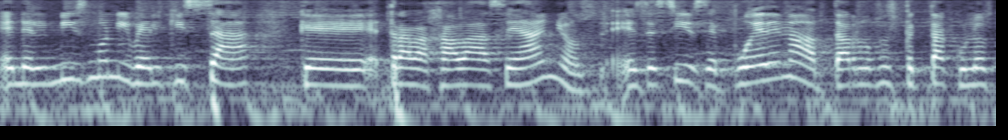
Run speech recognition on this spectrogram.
en el mismo nivel quizá que trabajaba hace años. Es decir, se pueden adaptar los espectáculos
